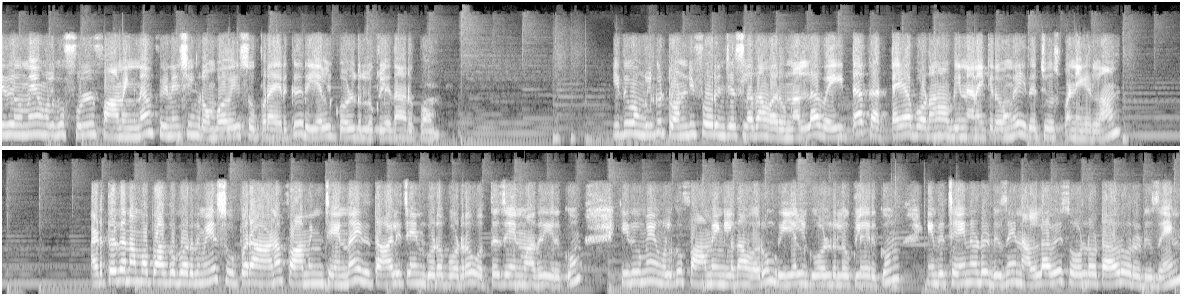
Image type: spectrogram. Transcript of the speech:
இதுவுமே உங்களுக்கு ஃபுல் ஃபார்மிங் தான். ஃபினிஷிங் ரொம்பவே சூப்பராக இருக்கு. ரியல் கோல்டு லுக்லேயே தான் இருக்கும். இது உங்களுக்கு டுவெண்ட்டி ஃபோர் இன்ச்சஸ்ல தான் வரும். நல்லா வெயிட்டா கட்டையா போடணும் அப்படின்னு நினைக்கிறவங்க இதை சூஸ் பண்ணிக்கலாம். அடுத்ததை நம்ம பார்க்க போகிறதுமே சூப்பரான ஃபார்மிங் செயின் தான். இது தாலி செயின் கூட போடுற ஒத்த செயின் மாதிரி இருக்கும். இதுவுமே உங்களுக்கு ஃபார்மிங்கில் தான் வரும். ரியல் கோல்டு லுக்கில் இருக்கும். இந்த செயினோட டிசைன் நல்லாவே சோல்ட் அவுட் ஆகிற ஒரு டிசைன்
